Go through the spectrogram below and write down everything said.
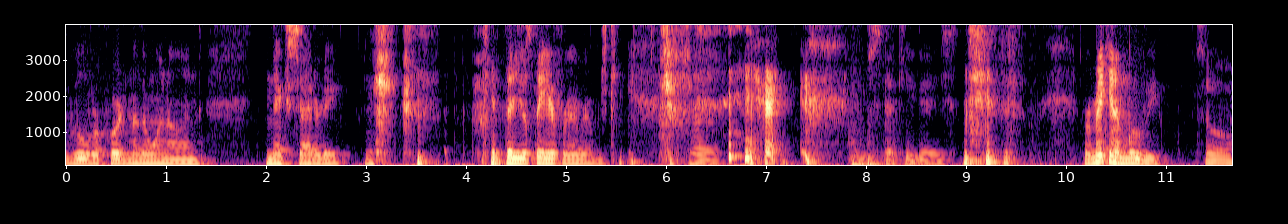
We'll record another one on next Saturday. then you'll stay here forever. I'm just kidding. I'm stuck here, guys. We're making a movie, so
